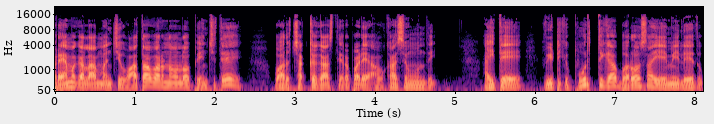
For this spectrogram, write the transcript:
ప్రేమగల మంచి వాతావరణంలో పెంచితే వారు చక్కగా స్థిరపడే అవకాశం ఉంది. అయితే వీటికి పూర్తిగా భరోసా ఏమీ లేదు.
